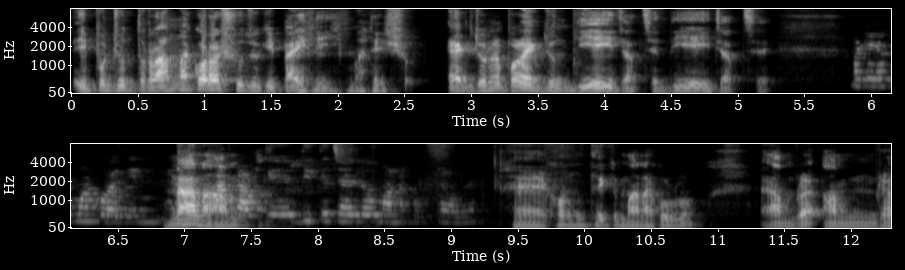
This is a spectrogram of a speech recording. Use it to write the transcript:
এই পর্যন্ত রান্না করার সুযোগই পাইনি মানে একজনের পর একজন দিয়েই যাচ্ছে দিয়েই যাচ্ছে। না, না, আর আম- কাউকে দিতে চাইলেও মানা করতে হবে। হ্যাঁ এখন থেকে মানা করব। আমরা আমরা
